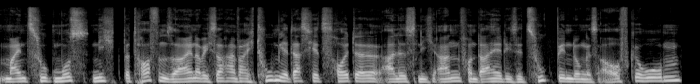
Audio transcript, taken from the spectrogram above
mein Zug muss nicht betroffen sein, aber ich sage einfach, ich tue mir das jetzt heute alles nicht an. Von daher, diese Zugbindung ist aufgehoben.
